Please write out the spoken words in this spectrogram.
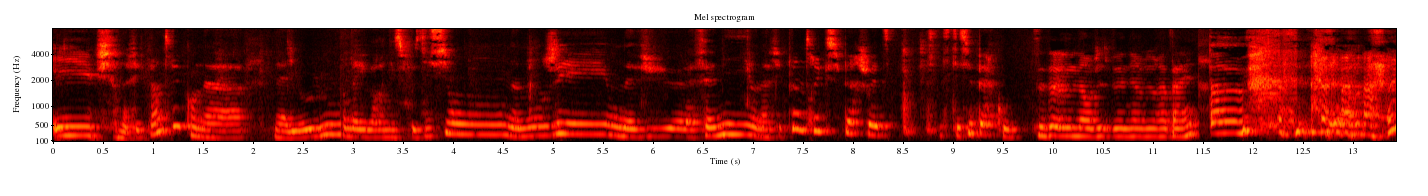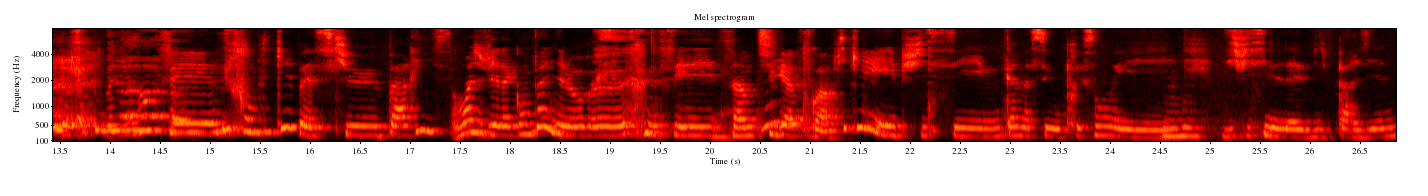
Et puis, on a fait plein de trucs. On a on est allé au Louvre, on est allé voir une exposition, on a mangé, on a vu euh, la famille, on a fait plein de trucs super chouettes. C'était super cool. Ça t'a donné envie de venir vivre à Paris? Euh... bah, c'est assez compliqué parce que Paris, moi je vis à la campagne alors euh, c'est un petit gap quoi. compliqué et puis c'est quand même assez oppressant et mhm. difficile la vie parisienne.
